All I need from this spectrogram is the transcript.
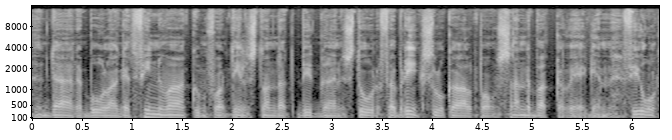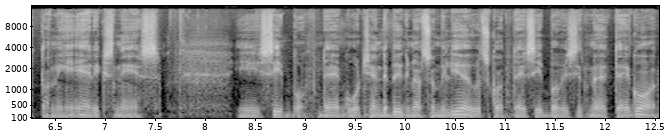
där bolaget Finnvakuum får tillstånd att bygga en stor fabrikslokal på Sandbackavägen 14 i Eriksnäs i Sibbo. Det godkände byggnads och miljöutskottet i Sibbo vid sitt möte igår.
